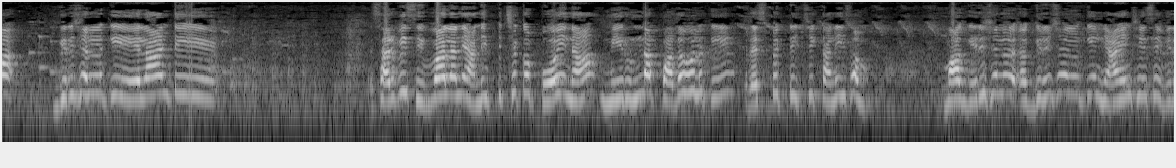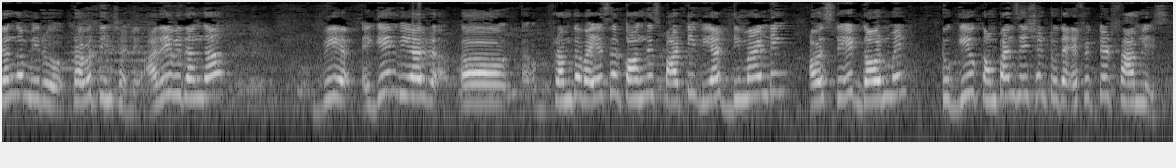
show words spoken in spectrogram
గిరిజనులకి ఎలాంటి సర్వీస్ ఇవ్వాలని అనిపించకపోయినా మీరున్న పదవులకి రెస్పెక్ట్ ఇచ్చి కనీసం మా గిరిజన గిరిజనులకి న్యాయం చేసే విధంగా మీరు ప్రవర్తించండి. we again we are uh, from the YSR Congress party we are demanding our state government to give compensation to the affected families.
